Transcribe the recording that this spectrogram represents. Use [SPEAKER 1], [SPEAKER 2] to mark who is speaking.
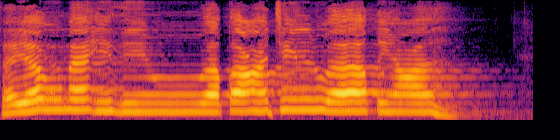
[SPEAKER 1] فيومئذ وقعت الواقعة.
